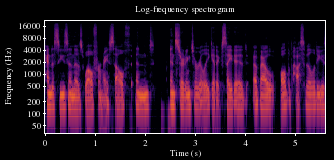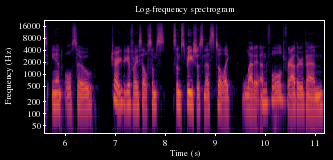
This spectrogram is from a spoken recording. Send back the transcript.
kind of season as well for myself and and starting to really get excited about all the possibilities and also trying to give myself some some spaciousness to like let it unfold rather than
